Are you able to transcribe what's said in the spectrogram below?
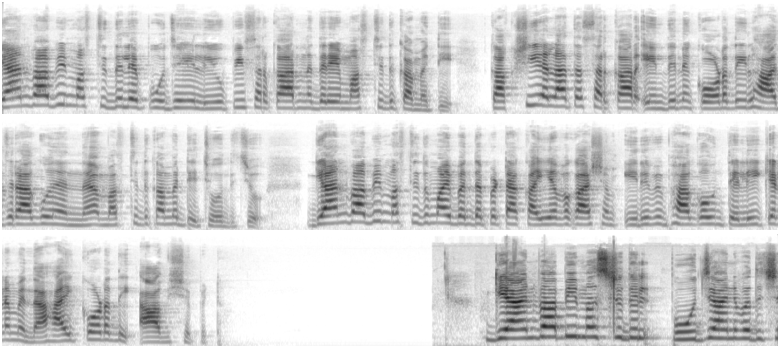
ഗ്യാൻവാബി മസ്ജിദിലെ പൂജയിൽ യു പി സർക്കാരിനെതിരെ മസ്ജിദ് കമ്മിറ്റി. കക്ഷിയല്ലാത്ത സർക്കാർ എന്തിന് കോടതിയിൽ ഹാജരാകുമെന്ന് മസ്ജിദ് കമ്മിറ്റി ചോദിച്ചു. ഗ്യാൻവാബി മസ്ജിദുമായി ബന്ധപ്പെട്ട കൈയവകാശം ഇരുവിഭാഗവും തെളിയിക്കണമെന്ന് ഹൈക്കോടതി ആവശ്യപ്പെട്ടു. ഗ്യാൻവാബി മസ്ജിദിൽ പൂജ അനുവദിച്ച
